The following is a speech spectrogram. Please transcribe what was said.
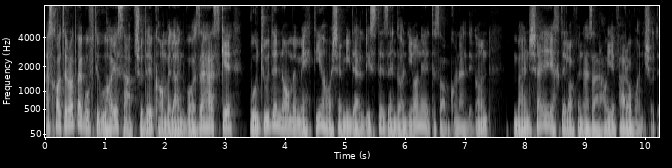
از خاطرات و گفتگوهای ثبت شده کاملا واضح است که وجود نام مهدی هاشمی در لیست زندانیان اعتصاب کنندگان منشأ اختلاف نظرهای فراوانی شده.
